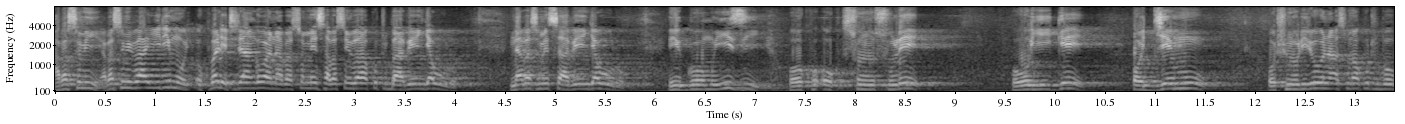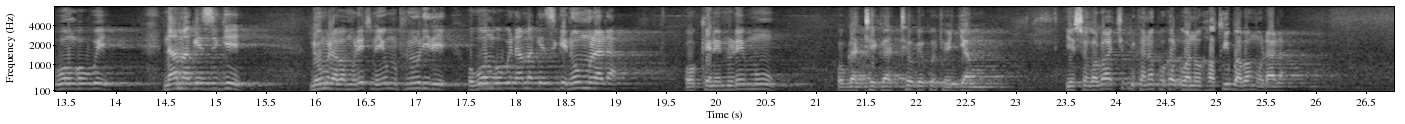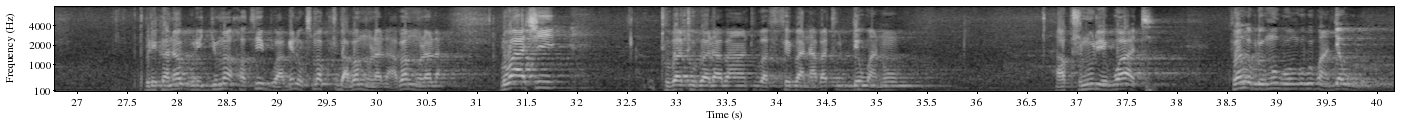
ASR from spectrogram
Abasomi abasomi ba irimu okubaleeteranga wano abasomesa abasomi bakutuba abenjawulo n'abasomesa abenjawulo ego omuyizi okusunsule oyige ojjemu otunulirewo nasoma kutuba obwongo bwe n'amagezi ge nomulaba mulete naye omutunulire obwongo bwe n'amagezi ge n'omulala okenenulemu ogattegatte obeko kyojjamu. Yensonga lwaki buli kanaku wano khatibu aba mulala? Buli kana buli juma khatibu agenda okusoma kutuba aba mulala aba mulala. Lwaki tuba tubala bantu baffe bano abatudde wano? Akutunulire bwati kubanga buli omu obwongo bwe bwanjawulo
